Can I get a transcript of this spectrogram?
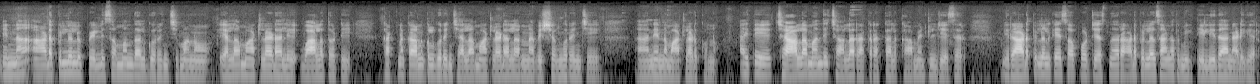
నిన్న ఆడపిల్లల పెళ్ళి సంబంధాల గురించి మనం ఎలా మాట్లాడాలి వాళ్ళతోటి కట్న కానుకల గురించి ఎలా మాట్లాడాలన్న విషయం గురించి నిన్న మాట్లాడుకున్నాం. అయితే చాలామంది చాలా రకరకాల కామెంట్లు చేశారు. మీరు ఆడపిల్లలకే సపోర్ట్ చేస్తున్నారు ఆడపిల్లల సంగతి మీకు తెలీదా అని అడిగారు.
